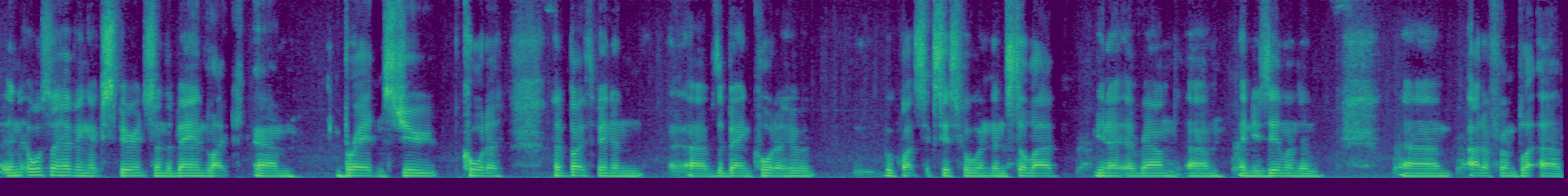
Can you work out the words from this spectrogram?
and also having experience in the band, like um, Brad and Stu Kora have both been in uh, the band Kora, who were, were quite successful and, and still are, you know, around um, in New Zealand and. Um, from Bla- uh,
